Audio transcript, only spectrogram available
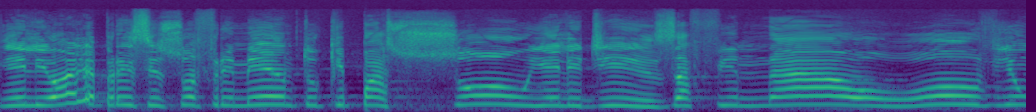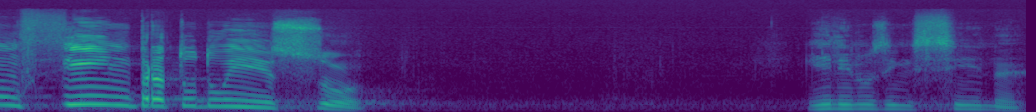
E ele olha para esse sofrimento que passou e ele diz: afinal, houve um fim para tudo isso. E ele nos ensina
